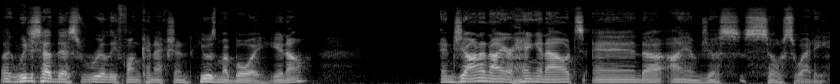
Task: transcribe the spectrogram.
like we just had this really fun connection. He was my boy, you know? And John and I are hanging out and uh, I am just so sweaty.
